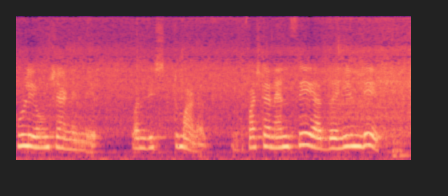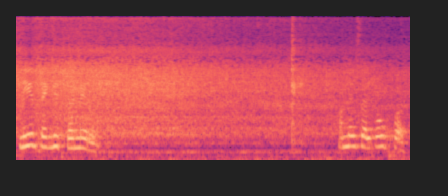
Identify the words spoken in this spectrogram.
ಹುಳಿ ಹುಣಸೆ ಹಣ್ಣಿನ ನೀರು ಒಂದಿಷ್ಟು ಮಾಡೋದು ಫಸ್ಟೇ ನೆನೆಸಿ ಅದು ಹಿಂಡಿ ನೀರು ತೆಗೆದಿಟ್ಕೊಂಡಿರು. ಆಮೇಲೆ ಸ್ವಲ್ಪ ಉಪ್ಪು ಹಾಕು.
